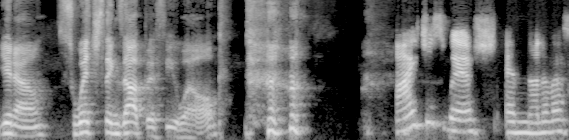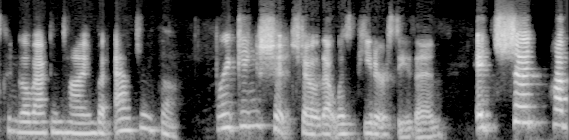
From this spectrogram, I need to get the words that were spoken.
you know, switch things up, if you will. I just wish, and none of us can go back in time, but after the freaking shit show that was Peter's season, it should have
